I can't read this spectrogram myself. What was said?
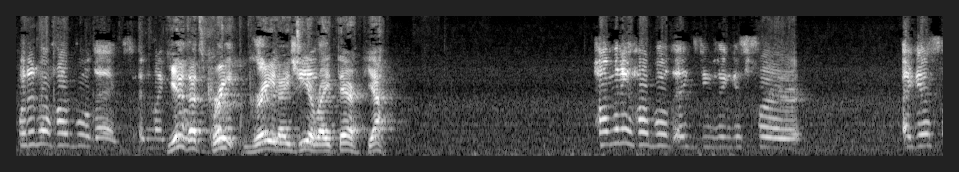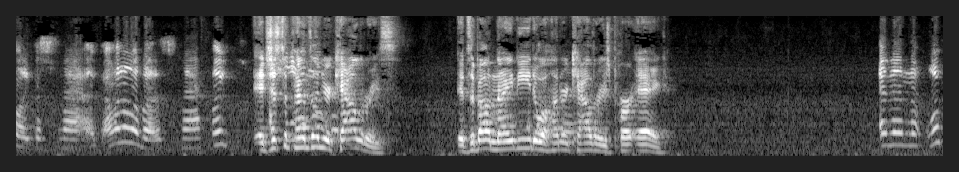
What about hard boiled eggs? And like, Yeah, that's great. Great idea right there. Yeah. How many hard boiled eggs do you think is for, I guess, like a snack? I don't know about a snack. Like, It just depends on your calories. It's about 90 to 100 calories per egg. And then what,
